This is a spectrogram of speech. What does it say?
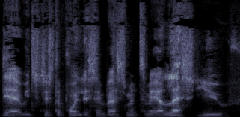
yeah, it's just a pointless investment to me unless you've,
